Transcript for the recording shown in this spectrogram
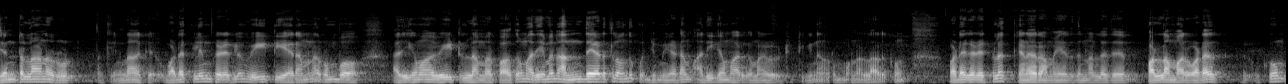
ஜென்ரலான ரூல் ஓகேங்களா வடக்குலேயும் வடக்குலையும் கிழக்குலையும் வெயிட் ஏறாமல்னா ரொம்ப அதிகமாக வெயிட் இல்லாமல் பார்த்தோம் அதே மாதிரி அந்த இடத்துல வந்து கொஞ்சம் இடம் அதிகமாக இருக்கிற மாதிரி விட்டுட்டிங்கன்னா ரொம்ப நல்லாயிருக்கும். வடகிழக்கில் கிணறு அமையிறது நல்லது. பள்ளமாக வடக்கும்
